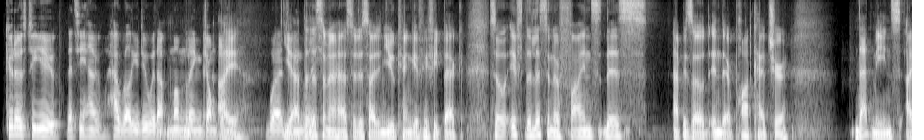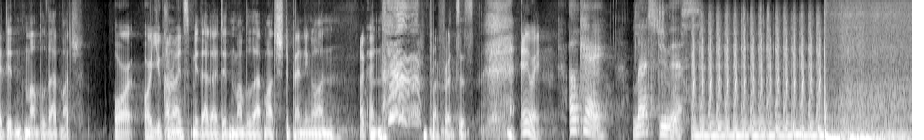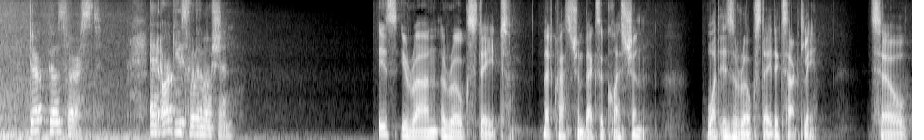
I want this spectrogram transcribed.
kudos to you. Let's see how, how well you do without mumbling, jumbling I, words. yeah, the listener has to decide, and you can give me feedback. So if the listener finds this episode in their podcatcher, that means I didn't mumble that much. Or, or you right. convinced me that I didn't mumble that much, depending on Okay. preferences. Anyway, Okay, let's do this. Dirk goes first and argues for the motion. Is Iran a rogue state? That question begs a question. What is a rogue state exactly? So,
